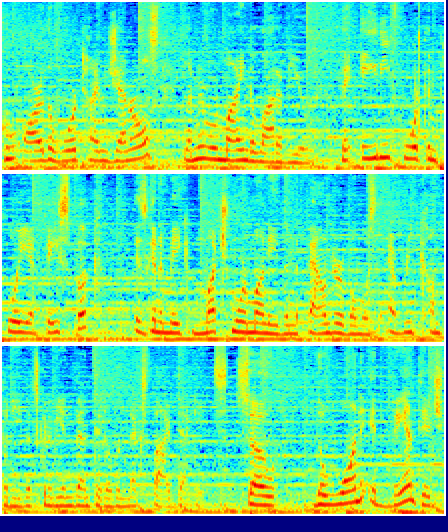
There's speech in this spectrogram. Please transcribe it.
Who are the wartime generals? Let me remind a lot of you the 84th employee at Facebook is going to make much more money than the founder of almost every company that's going to be invented over the next five decades. So, the one advantage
